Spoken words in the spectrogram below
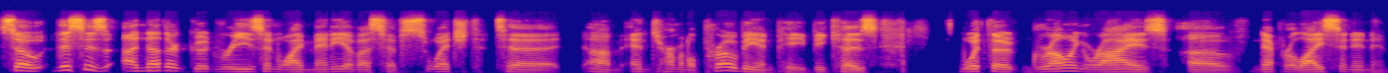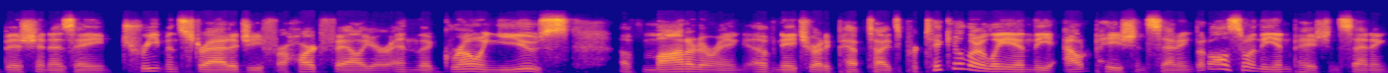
So this is another good reason why many of us have switched to um, N-terminal pro-BNP because with the growing rise of neprilysin inhibition as a treatment strategy for heart failure and the growing use of monitoring of natriuretic peptides, particularly in the outpatient setting, but also in the inpatient setting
